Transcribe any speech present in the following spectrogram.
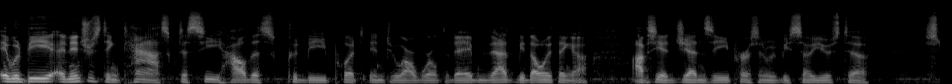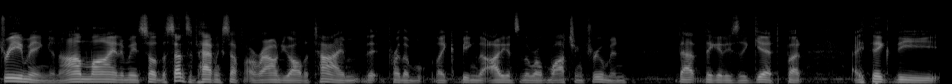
it would be an interesting task to see how this could be put into our world today. That'd be the only thing. Uh, obviously, a Gen Z person would be so used to streaming and online. I mean, so the sense of having stuff around you all the time that for them, like being the audience in the world watching Truman, that they could easily get. But I think the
